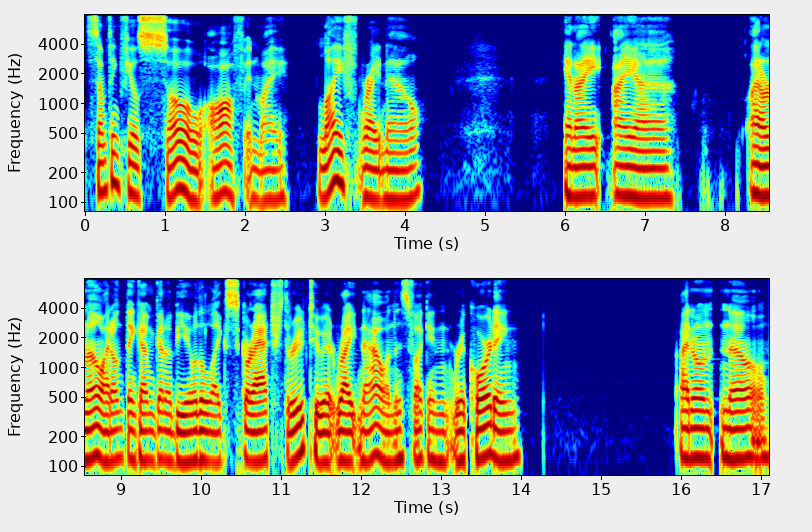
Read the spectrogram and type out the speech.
Something feels so off in my life right now. And I I uh I don't know. I don't think I'm going to be able to like scratch through to it right now on this fucking recording. I don't know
